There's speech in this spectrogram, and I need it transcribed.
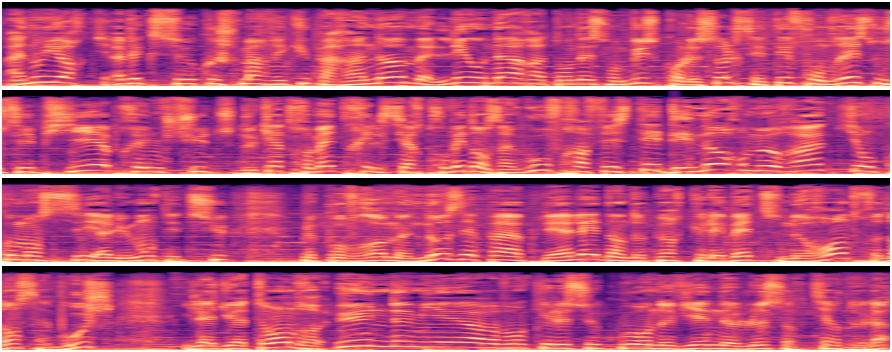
à New York avec ce cauchemar vécu par un homme. Léonard attendait son bus quand le sol s'est effondré sous ses pieds. Après une chute de 4 mètres, il s'est retrouvé dans un gouffre infesté d'énormes rats qui ont commencé à lui monter dessus. Le pauvre homme n'osait pas appeler à l'aide hein, de peur que les bêtes ne rentrent dans sa bouche. Il a dû attendre une demi-heure avant que le secours ne vienne le sortir de là.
